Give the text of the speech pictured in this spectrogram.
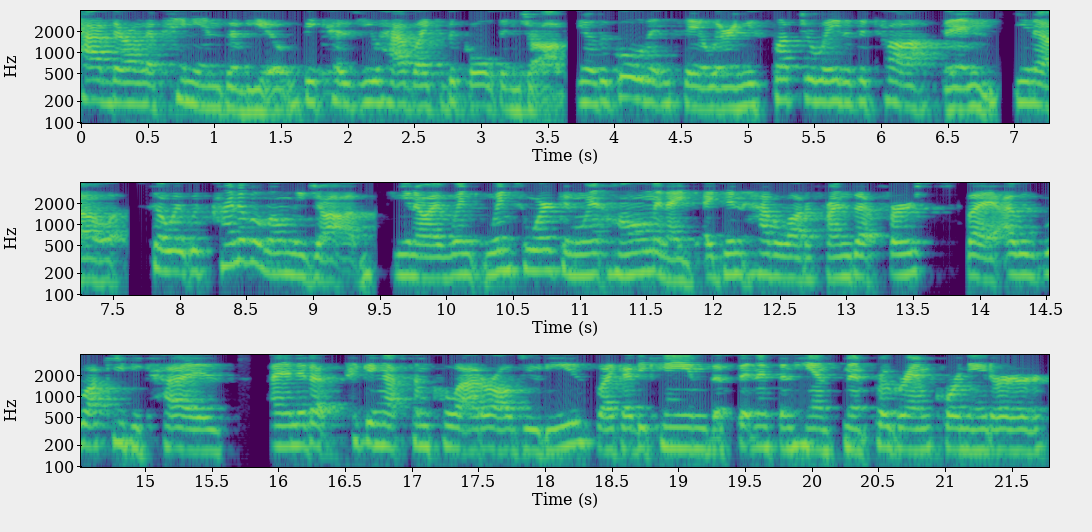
have their own opinions of you because you have like the golden job, you know, the golden sailor and you slept your way to the top. And, you know, so it was kind of a lonely job. You know, I went, went to work and went home and I, I didn't have a lot of friends at first, but I was lucky because I ended up picking up some collateral duties. Like I became the fitness enhancement program coordinator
